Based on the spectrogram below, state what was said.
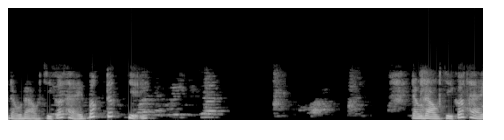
đậu đậu chỉ có thể bất đắc dĩ. Đậu đậu chỉ có thể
